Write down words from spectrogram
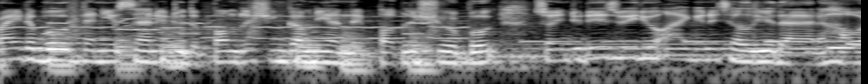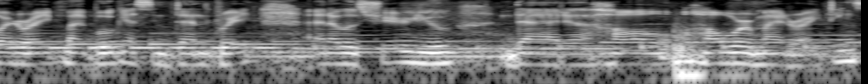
write a book then you send it to the publishing company and they publish your book. So in today's video i'm to tell you that how i write my book as in 10th grade. And i will share you that uh, how how were my writings.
